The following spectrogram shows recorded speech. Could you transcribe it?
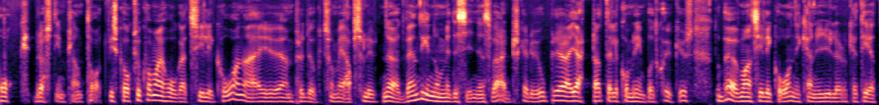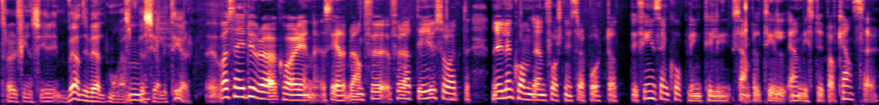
och bröstimplantat. Vi ska också komma ihåg att silikon är ju en produkt som är absolut nödvändig inom medicinens värld. Ska du operera hjärtat eller kommer in på ett sjukhus, då behöver man silikon i kanyler och katetrar. Det finns i väldigt, väldigt många mm. specialiteter. Mm. Vad säger du då, Karin Cederbrandt? För, för att det är ju så att nyligen kom det en forskningsrapport att det finns en koppling till exempel till en viss typ av cancer.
